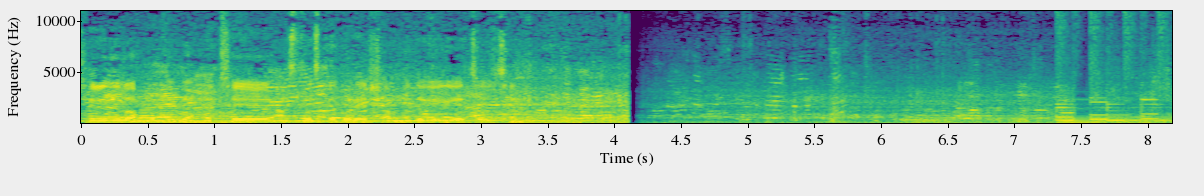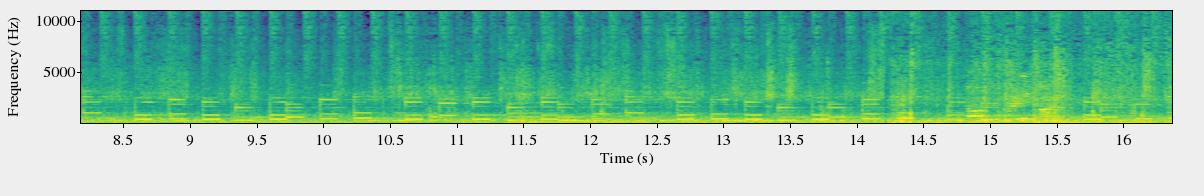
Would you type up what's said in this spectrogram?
ছেড়ে দিল এবং হচ্ছে আস্তে আস্তে করে সামনের দিকে গিয়ে চলছে। Pretty okay.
